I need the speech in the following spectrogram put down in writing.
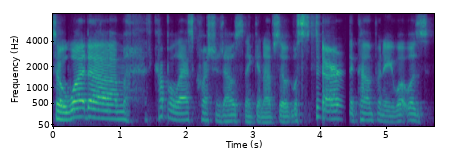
So what um a couple last questions I was thinking of. So we'll start the company. What was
